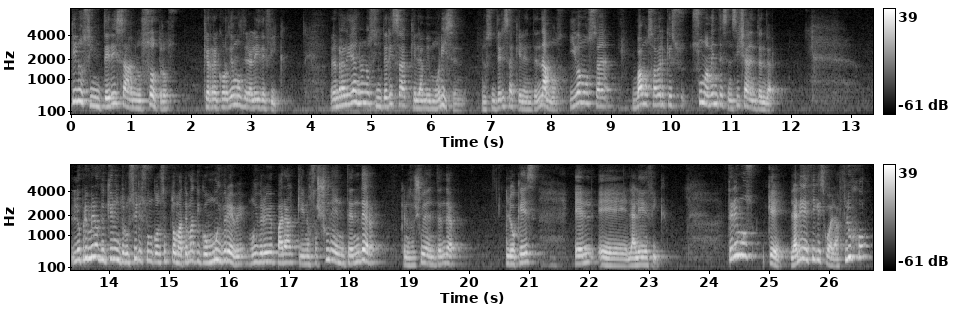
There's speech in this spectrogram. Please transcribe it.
¿Qué nos interesa a nosotros que recordemos de la ley de Fick? En realidad no nos interesa que la memoricen, nos interesa que la entendamos y vamos a, vamos a ver que es sumamente sencilla de entender. Lo primero que quiero introducir es un concepto matemático muy breve, muy breve para que nos ayude a entender, que nos ayude a entender lo que es eh, la ley de Fick. Tenemos que la ley de Fick es igual a flujo,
